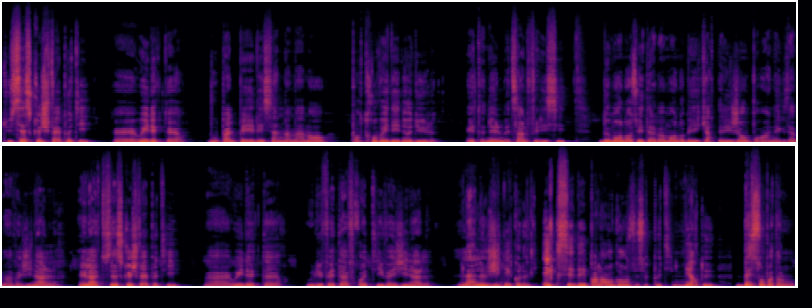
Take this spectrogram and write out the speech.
Tu sais ce que je fais, petit? Euh, oui, docteur. Vous palpez les seins de ma maman pour trouver des nodules. Étonné, le médecin le félicite, demande ensuite à la maman d'obéir les jambes pour un examen vaginal. Et là, tu sais ce que je fais, petit? Bah oui, docteur. Vous lui faites un frottis vaginal Là, le gynécologue, excédé par l'arrogance de ce petit merdeux, baisse son pantalon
